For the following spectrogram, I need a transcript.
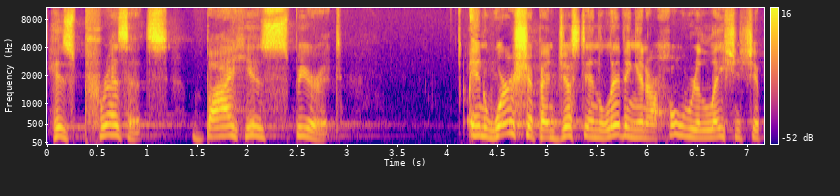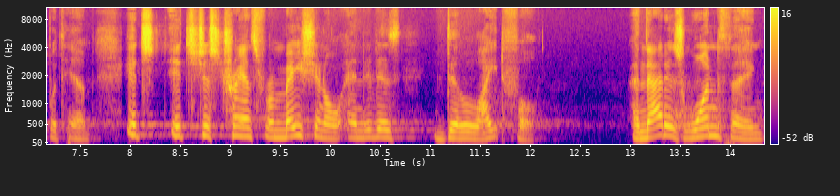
his presence by his spirit, in worship and just in living in our whole relationship with Him. It's, it's just transformational and it is delightful. And that is one thing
